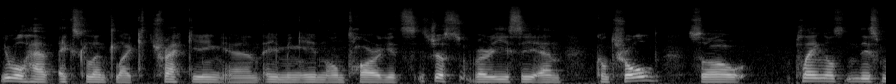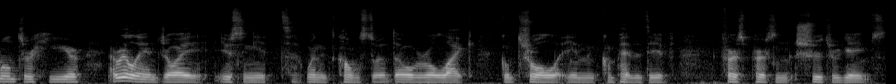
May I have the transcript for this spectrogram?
you will have excellent like tracking and aiming in on targets. It's just very easy and controlled so playing on this monitor here I really enjoy using it when it comes to the overall like control in competitive first person shooter games.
